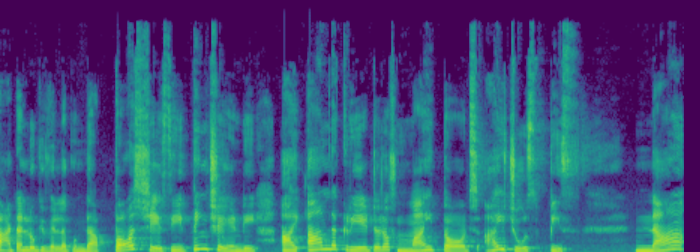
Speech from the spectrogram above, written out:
ప్యాటర్న్లోకి వెళ్ళకుండా పాజ్ చేసి థింక్ చేయండి. I am the creator of my thoughts I choose peace నా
